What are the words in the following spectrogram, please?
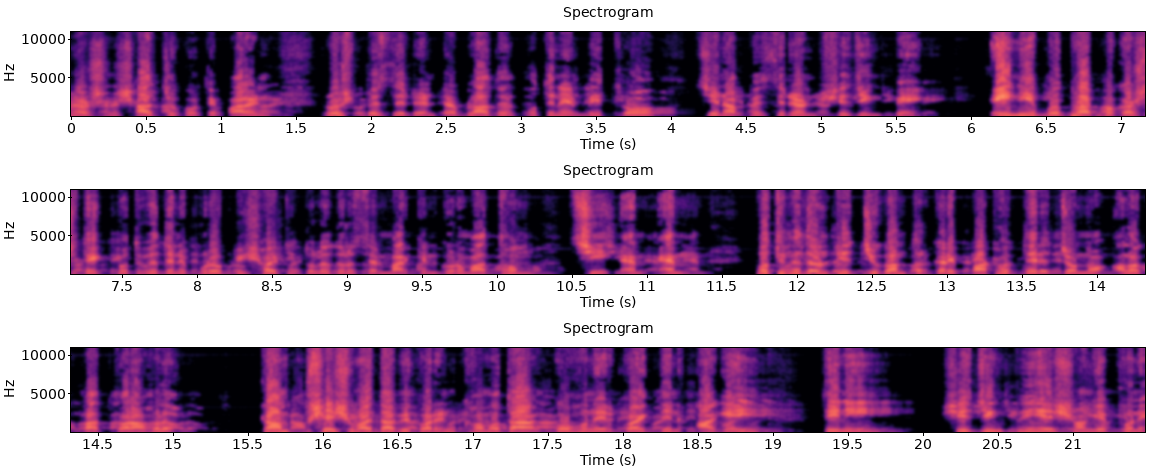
নিরসনে সাহায্য করতে পারেন রুশ প্রেসিডেন্ট ভ্লাদিমির পুতিনের মিত্র চীনা প্রেসিডেন্ট শি জিনপিং। এই নিয়ে বুধবার প্রকাশিত এক প্রতিবেদনে পুরো বিষয়টি তুলে ধরেছেন মার্কিন গণমাধ্যম সিএনএন প্রতিবেদনটি যুগান্তরকারী পাঠকদের জন্য আলোকপাত করা হলো। ট্রাম্প সেই সময় দাবি করেন, ক্ষমতা গ্রহণের কয়েকদিন আগেই তিনি শি জিনপিং এর সঙ্গে ফোনে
